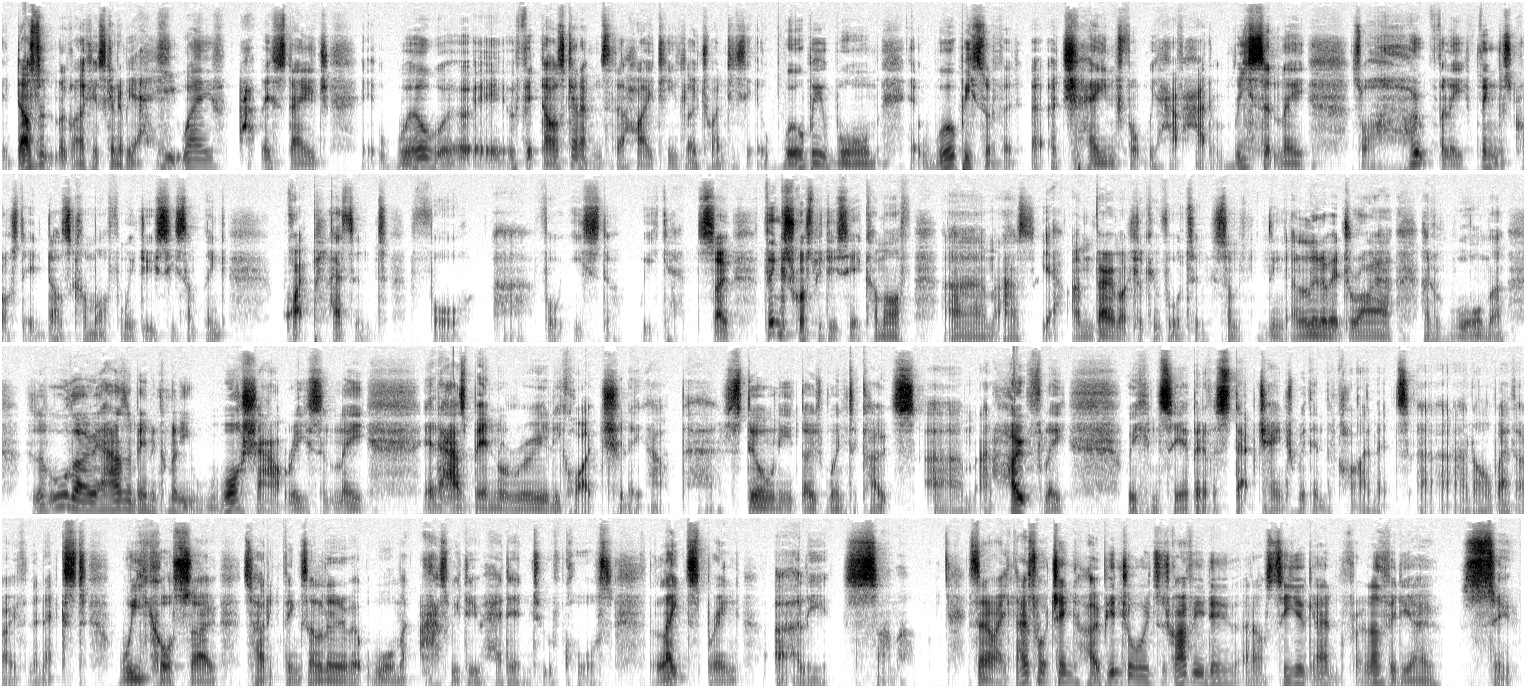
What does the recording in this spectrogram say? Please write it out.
It doesn't look like it's going to be a heat wave at this stage. It will, uh, if it does get up into the high teens, low 20s, it will be warm. It will be sort of a, a change from what we have had recently. So hopefully, fingers crossed, it does come off and we do see something quite pleasant for uh, for Easter weekend. So fingers crossed we do see it come off. Um, as yeah, I'm very much looking forward to something a little bit drier and warmer. Because although it hasn't been a complete washout recently, it has been really quite chilly out there. Still need those winter coats, um, and hopefully we can see a bit of a step change within the climate uh, and our weather over the next week or so, turning things a little bit warmer as we do head into, of course, late spring, early summer. So anyway, thanks for watching, hope you enjoyed, subscribe if you're new, and I'll see you again for another video soon.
